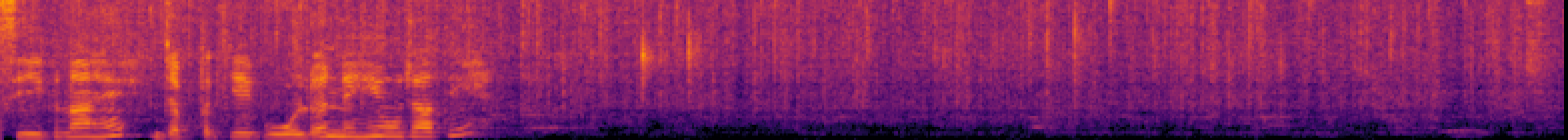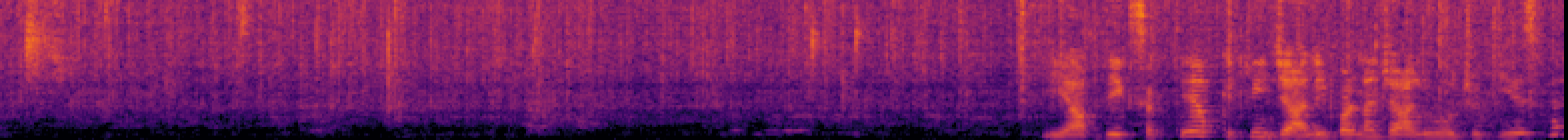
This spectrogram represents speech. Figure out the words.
सेकना है, जब तक ये गोल्डन नहीं हो जाती ये आप देख सकते हैं, अब कितनी जाली पड़ना चालू हो चुकी है इसमें।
